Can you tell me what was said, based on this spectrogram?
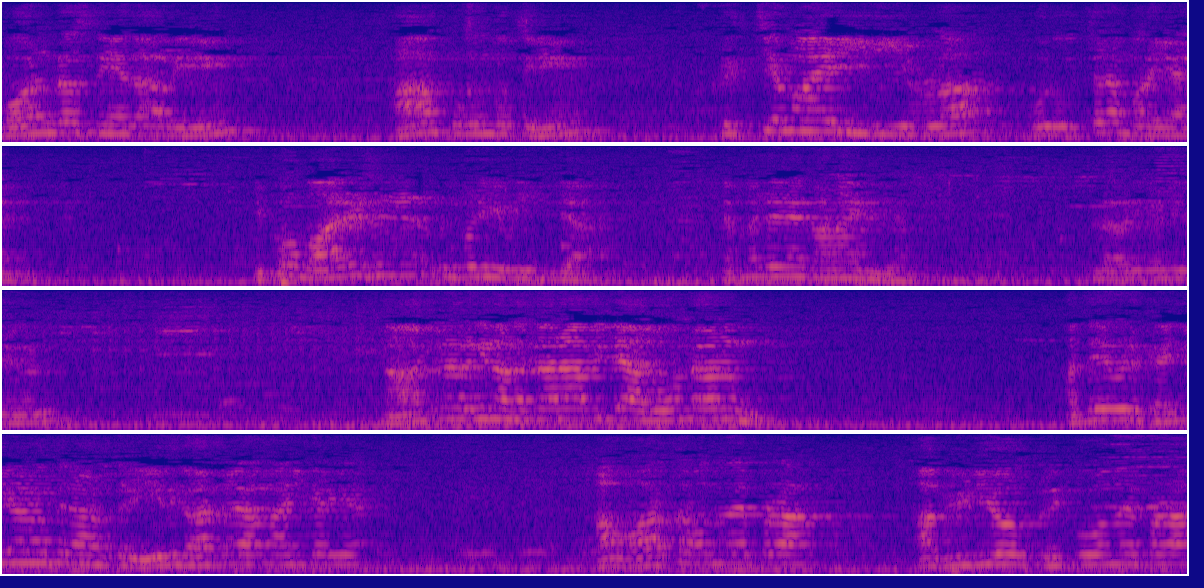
കോൺഗ്രസ് നേതാവിന് ആ കുടുംബത്തിന് കൃത്യമായ രീതിയിലുള്ള ഒരു ഉത്തരം പറയാൻ. ഇപ്പോൾ ബാലകൃഷ്ണൻ ഉൾപ്പെടെ ഇവിടെ ഇല്ല എം എൽ എനെ കാണാനില്ല. നാട്ടിലിറങ്ങി നടക്കാനാവില്ല അതുകൊണ്ടാണ് അദ്ദേഹം ഒരു കല്യാണത്തിനാണത് ഏത് കാട്ടിലാണെന്ന് എനിക്കറിയാം. ആ വാർത്ത വന്നത് എപ്പോഴാ? ആ വീഡിയോ ക്ലിപ്പ് വന്നത് എപ്പോഴാ?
